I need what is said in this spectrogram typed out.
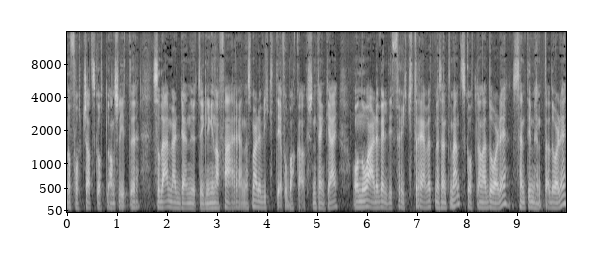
når fortsatt Skottland sliter. Så det er mer den utviklingen av Færøyene som er det viktige for Bakka-aksjen, tenker jeg. Og nå er det veldig fryktdrevet med sentiment. Skottland er dårlig, sentimentet er dårlig,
